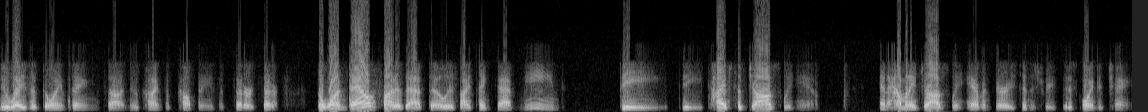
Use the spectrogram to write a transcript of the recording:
new ways of doing things, uh, new kinds of companies, et cetera, et cetera. The one downside of that, though, is I think that means the the types of jobs we have and how many jobs we have in various industries is going to change.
